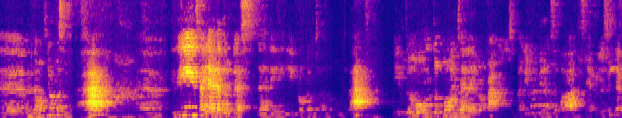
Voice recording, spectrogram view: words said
Eh, minta waktunya Bapak sebentar. Eh, ini saya ada tugas dari program calon penggerak itu untuk mewawancarai Bapak sebagai pimpinan sekolah saya tidak sejak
